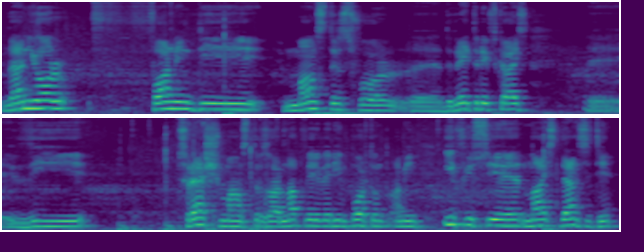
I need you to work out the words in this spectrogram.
when you're farming the monsters for uh, the Great Rift guys, uh, the trash monsters are not very very important. I mean, if you see a nice density,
